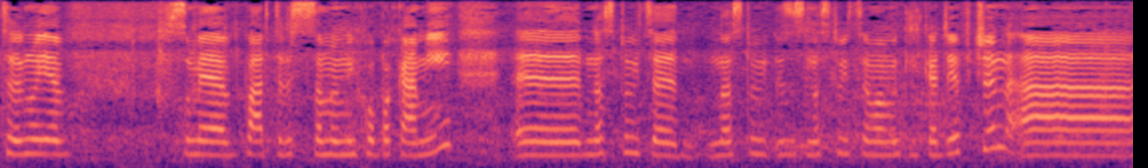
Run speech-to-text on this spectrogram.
Trenuję w sumie parter z samymi chłopakami. E, Na stójce, na, stój, na stójce mamy kilka dziewczyn, a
